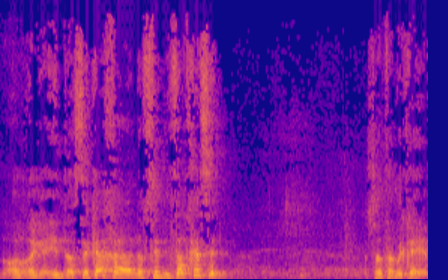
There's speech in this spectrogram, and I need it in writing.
לא, לא, רגע, אם תעשה ככה, נפסיד מצוות חסד. שאתה מקיים.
